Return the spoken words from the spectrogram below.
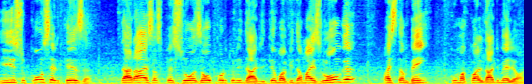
e isso com certeza dará a essas pessoas a oportunidade de ter uma vida mais longa, mas também com uma qualidade melhor.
